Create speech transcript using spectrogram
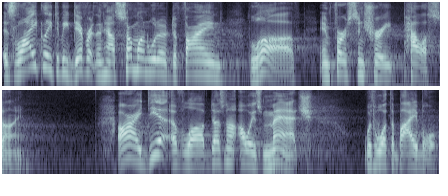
is likely to be different than how someone would have defined love in first century Palestine. Our idea of love does not always match with what the Bible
